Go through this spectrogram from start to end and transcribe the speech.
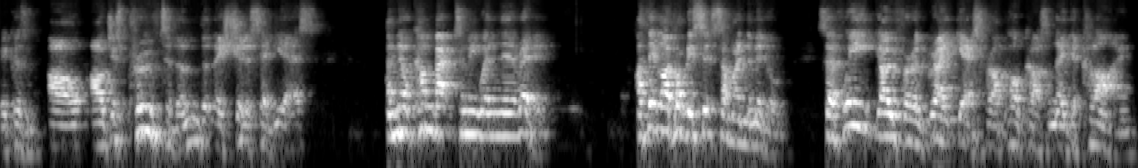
because I'll I'll just prove to them that they should have said yes, and they'll come back to me when they're ready." I think I probably sit somewhere in the middle. So if we go for a great guest for our podcast and they decline,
